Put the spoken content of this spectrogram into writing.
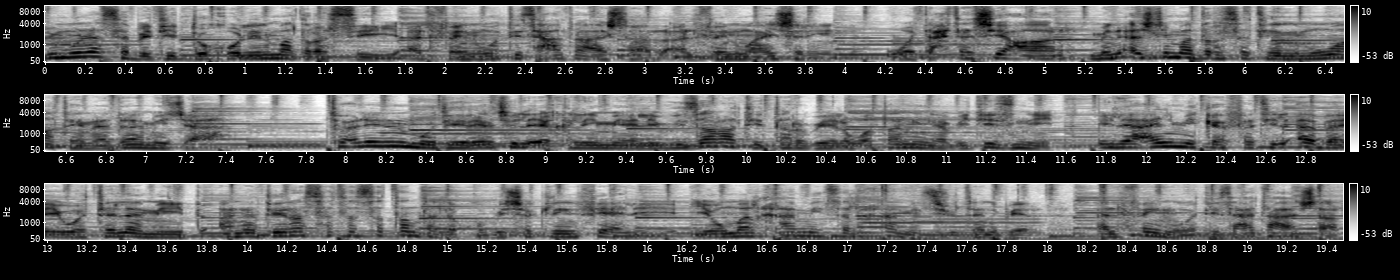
بمناسبة الدخول المدرسي 2019-2020 وتحت شعار من أجل مدرسة مواطنة دامجة تعلن المديرية الإقليمية لوزارة التربية الوطنية بتزنيت إلى علم كافة الآباء والتلاميذ أن الدراسة ستنطلق بشكل فعلي يوم الخامس الخامس شتنبر 2019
